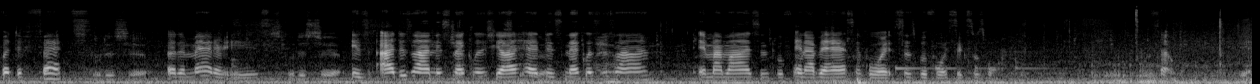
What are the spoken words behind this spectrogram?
But the fact do this shit. of the matter is, Do this shit. is I designed this necklace. Y'all had this necklace design in my mind since before, and I've been asking for it since before six was born. So, yeah.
